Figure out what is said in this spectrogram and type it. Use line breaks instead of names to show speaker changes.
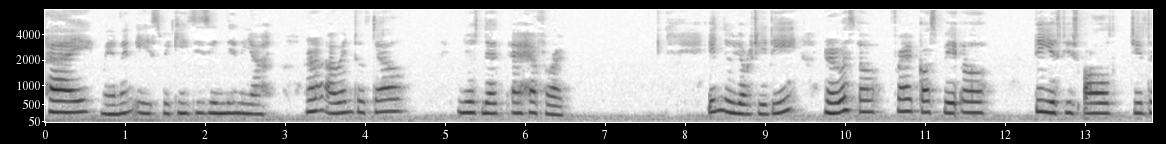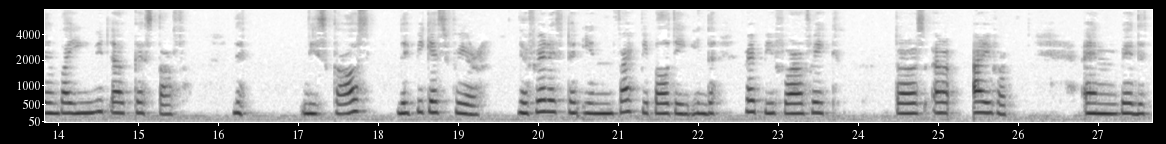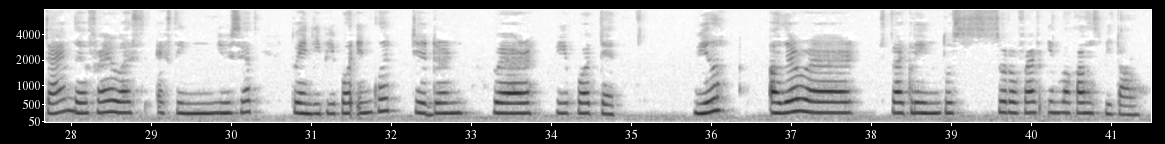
Hi, my name is Vicky Zizindenia. Here I want to tell news that I have read. In New York City, there was a fair caused by a years old children playing with a gas stove. This caused the biggest fear. The fear resulted in five people dying in the fire before victors arrived and by the time the fire was extinguished, 20 people, including children, were reported while others were struggling to survive in local hospitals.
